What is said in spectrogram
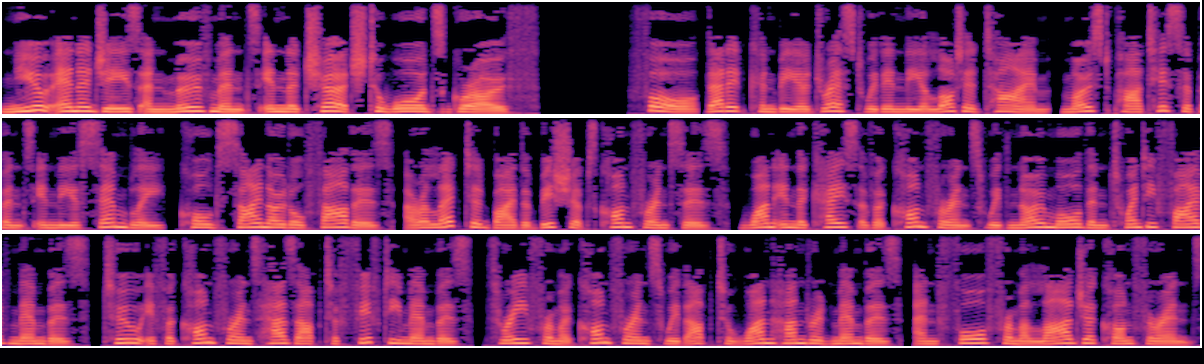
new energies and movements in the Church towards growth. 4 that it can be addressed within the allotted time. Most participants in the assembly, called synodal fathers, are elected by the bishops' conferences, one in the case of a conference with no more than 25 members, two if a conference has up to 50 members, three from a conference with up to 100 members, and four from a larger conference.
